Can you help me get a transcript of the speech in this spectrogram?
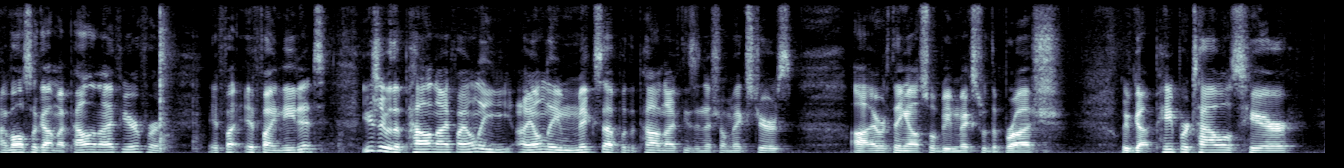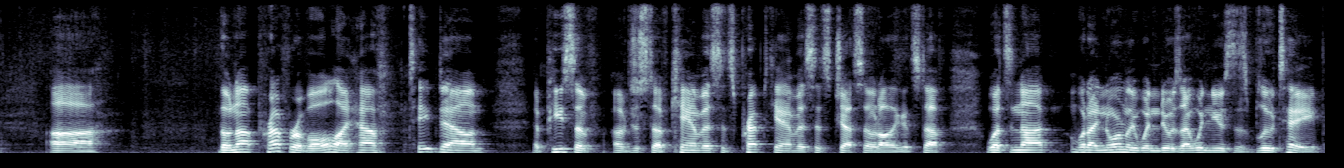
I've also got my palette knife here for if I if I need it. Usually with a palette knife, I only I only mix up with the palette knife these initial mixtures. Uh, everything else will be mixed with the brush. We've got paper towels here. Uh, though not preferable, I have taped down a piece of, of just of canvas. It's prepped canvas, it's gessoed, all that good stuff. What's not, what I normally wouldn't do is I wouldn't use this blue tape.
